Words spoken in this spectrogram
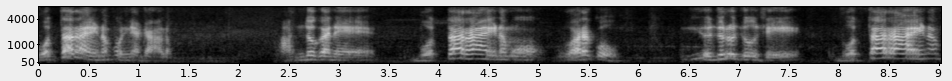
ఉత్తరాయణ పుణ్యకాలం. అందుకనే ఉత్తరాయణము వరకు ఎదురు చూసి ఉత్తరాయణ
